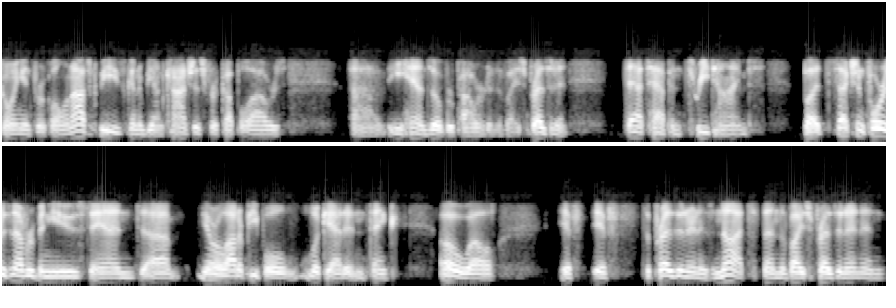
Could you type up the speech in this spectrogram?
going in for a colonoscopy. He's going to be unconscious for a couple hours. Uh, he hands over power to the vice president. That's happened three times. But Section 4 has never been used, and um, you know a lot of people look at it and think, oh well, if if the president is nuts, then the vice president and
